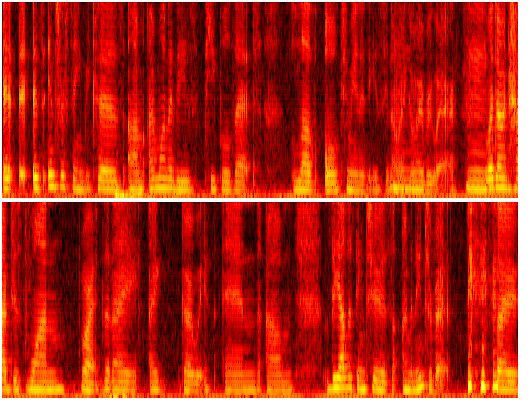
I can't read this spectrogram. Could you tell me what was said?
it, it it's interesting because um, I'm one of these people that love all communities. You know, I Mm. go everywhere, Mm. so I don't have just one right, that I I go with. And um, the other thing too is I'm an introvert, so.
